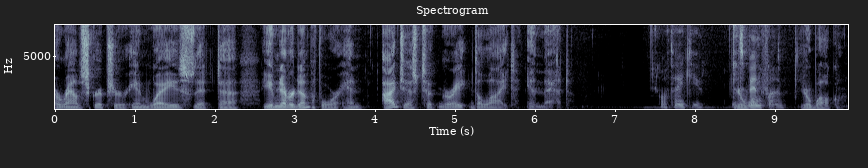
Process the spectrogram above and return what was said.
around Scripture in ways that uh, you've never done before, and I just took great delight in that. Well, thank you. It's You're been welcome. fun. You're welcome.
